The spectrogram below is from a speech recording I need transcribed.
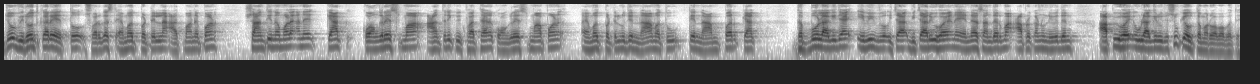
જો વિરોધ કરે તો સ્વર્ગસ્થ અહેમદ પટેલના આત્માને પણ શાંતિ ન મળે અને ક્યાંક કોંગ્રેસમાં આંતરિક વિખવાદ થાય અને કોંગ્રેસમાં પણ અહેમદ પટેલનું જે નામ હતું તે નામ પર ક્યાંક ધબ્બો લાગી જાય એવી વિચાર વિચાર્યું હોય અને એના સંદર્ભમાં આ પ્રકારનું નિવેદન આપ્યું હોય એવું લાગી રહ્યું છે. શું કહેવું તમારું આ બાબતે?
